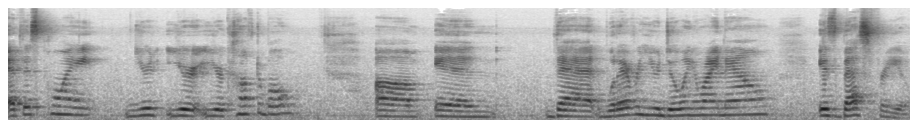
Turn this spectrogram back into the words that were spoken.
at this point, you're you're you're comfortable um, in that whatever you're doing right now is best for you.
